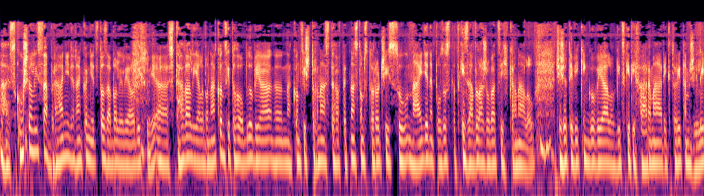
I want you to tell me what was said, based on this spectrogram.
A skúšali sa brániť a nakoniec to zabalili a odišli. A stávali, alebo na konci toho obdobia, na konci 14. a 15. storočí sú nájdené pozostatky zavlažovacích kanálov. Uh-huh. Čiže tí vikingovia, logicky tí farmári, ktorí tam žili,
